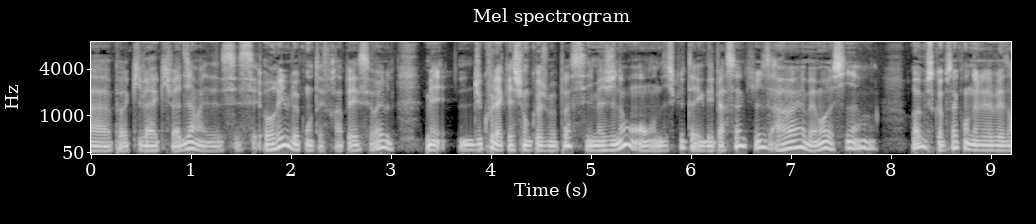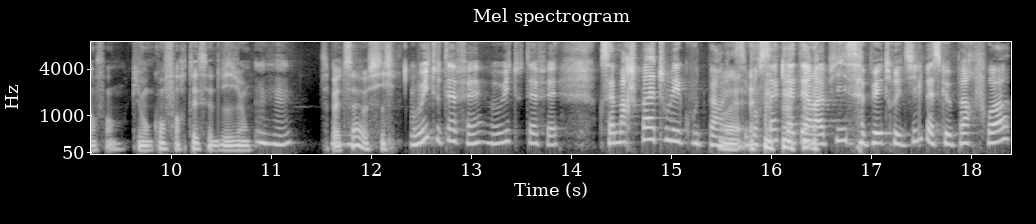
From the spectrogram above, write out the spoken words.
euh, qui, va, qui va dire c'est, horrible qu'on t'ait frappé, c'est horrible. Mais du coup, la question que je me pose, c'est imaginons, on discute avec des personnes qui disent Ah ouais, ben moi aussi, hein. ouais, c'est comme ça qu'on élève les enfants, qui vont conforter cette vision. Mhm. Ça peut être ça aussi. Oui, tout à fait. Oui, tout à fait. Donc, ça marche pas à tous les coups de parler. Ouais. C'est pour ça que la thérapie, ça peut être utile parce que parfois,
